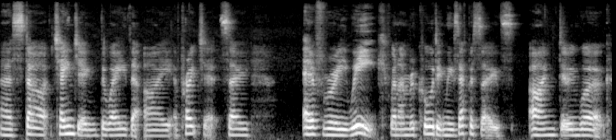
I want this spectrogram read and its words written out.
uh, start changing the way that I approach it. So every week when I'm recording these episodes, I'm doing work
